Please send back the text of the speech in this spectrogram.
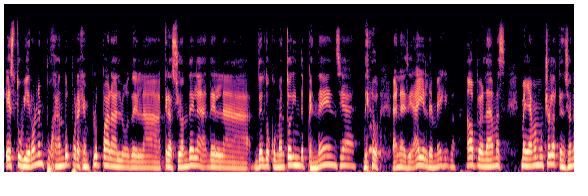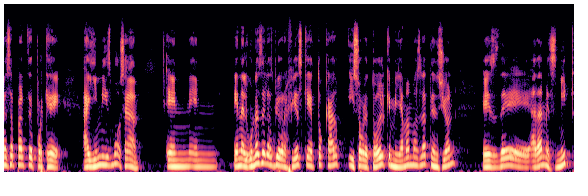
estuvieron empujando, por ejemplo, para lo de la creación de la, de la, del documento de independencia. Digo, van a decir, ay, el de México. No, pero nada más me llama mucho la atención esa parte porque ahí mismo, o sea, en algunas de las biografías que he tocado, y sobre todo el que me llama más la atención, es de Adam Smith,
